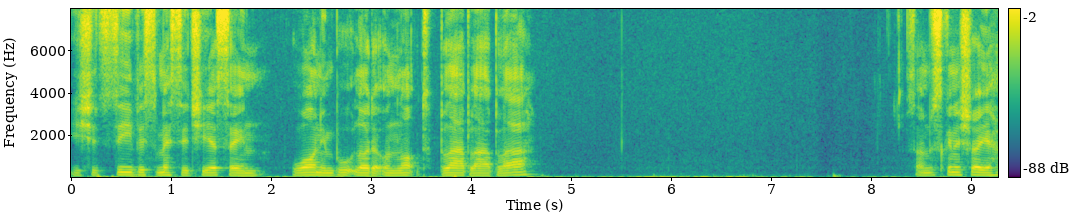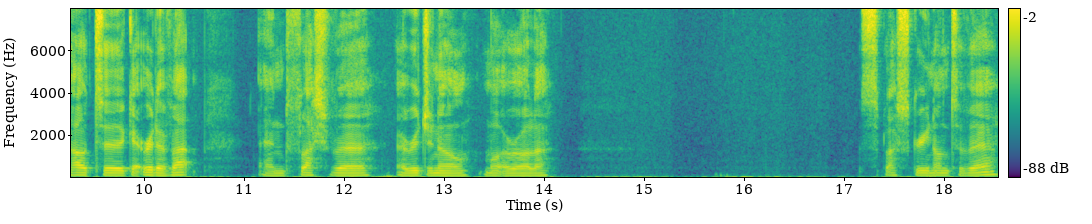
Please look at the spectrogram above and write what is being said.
you should see this message here saying warning bootloader unlocked, blah blah blah. So I'm just going to show you how to get rid of that and flash the original Motorola splash screen onto there.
